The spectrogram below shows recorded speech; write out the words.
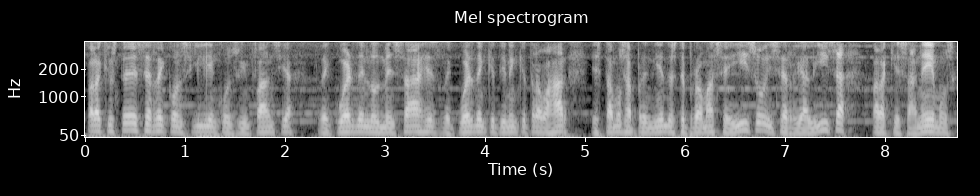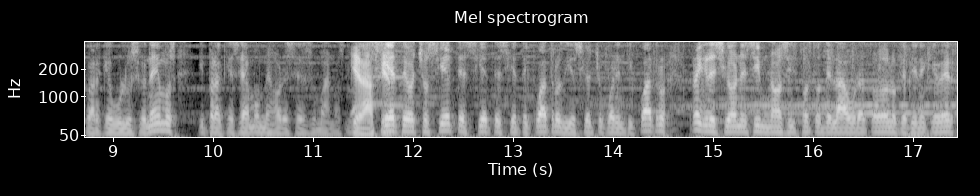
para que ustedes se reconcilien con su infancia. Recuerden los mensajes, recuerden que tienen que trabajar. Estamos aprendiendo, este programa se hizo y se realiza para que sanemos, para que evolucionemos y para que seamos mejores seres humanos. Gracias. 787-774-1844, regresiones, hipnosis, fotos de Laura, todo lo que tiene que ver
